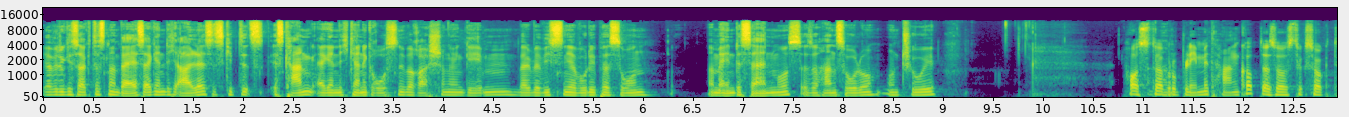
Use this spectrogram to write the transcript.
Ja, wie du gesagt hast, man weiß eigentlich alles. Es gibt jetzt, es kann eigentlich keine großen Überraschungen geben, weil wir wissen ja, wo die Person am Ende sein muss, also Han Solo und Chewie. Hast du ein Problem mit Han gehabt? Also hast du gesagt,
